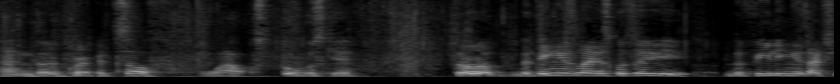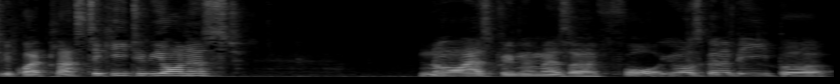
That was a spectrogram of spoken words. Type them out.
and the grip itself wow कस्तो उसके तर the thing is like यसको चाहिँ the feeling is actually quite plasticky to be honest. Not as premium as I thought it was gonna be but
